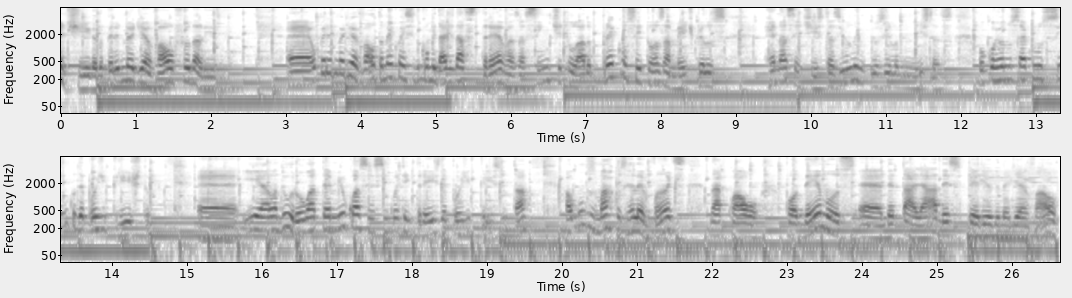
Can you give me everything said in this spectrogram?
Antiga, do período medieval ao feudalismo. É, o período medieval, também conhecido como Idade das Trevas, assim intitulado preconceituosamente pelos renascentistas e os iluministas, ocorreu no século V depois de Cristo. É, e ela durou até 1453 depois de Cristo, tá? Alguns dos marcos relevantes na qual podemos é, detalhar desse período medieval,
